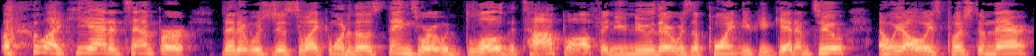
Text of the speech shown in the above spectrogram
like he had a temper that it was just like one of those things where it would blow the top off and you knew there was a point you could get him to and we always pushed him there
